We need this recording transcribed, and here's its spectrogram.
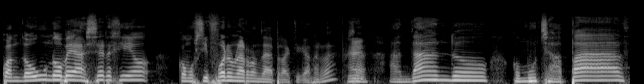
cuando uno ve a Sergio como si fuera una ronda de prácticas, ¿verdad? O sea, eh. andando, con mucha paz,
